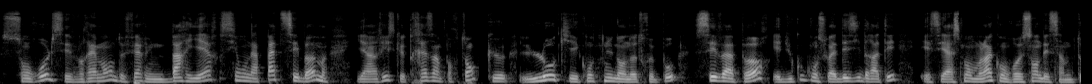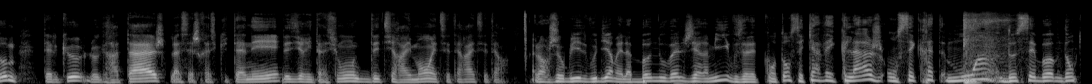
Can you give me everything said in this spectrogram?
Son rôle, c'est vraiment de faire une barrière. Si on n'a pas de sébum, il y a un risque très important que l'eau qui est contenue dans notre peau s'évapore et du coup qu'on soit déshydraté. Et c'est à ce moment-là qu'on ressent des symptômes tels que le grattage, la sécheresse cutanée, des irritations, des tiraillements, etc. etc. Alors j'ai oublié de vous dire, mais la bonne nouvelle, Jérémy, vous allez être content, c'est qu'avec l'âge, on sécrète moins de sébum. Donc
